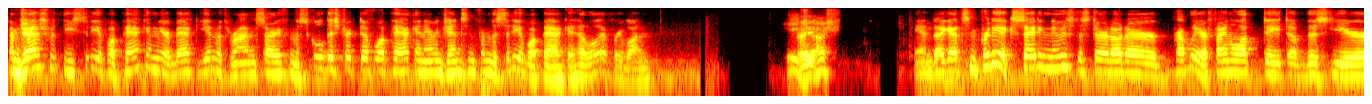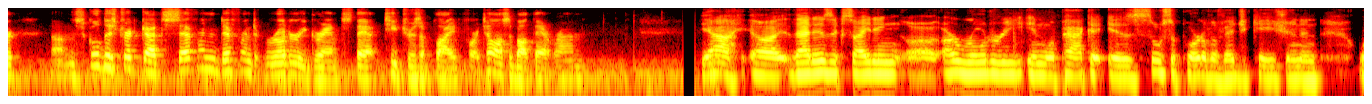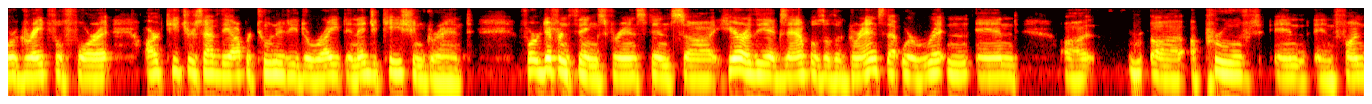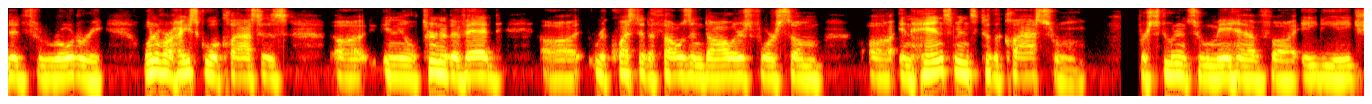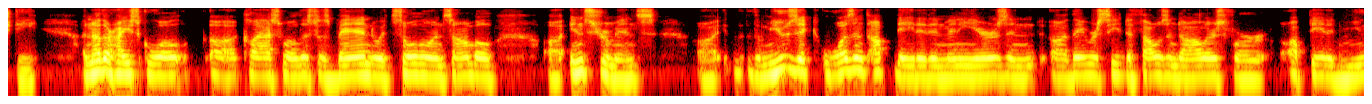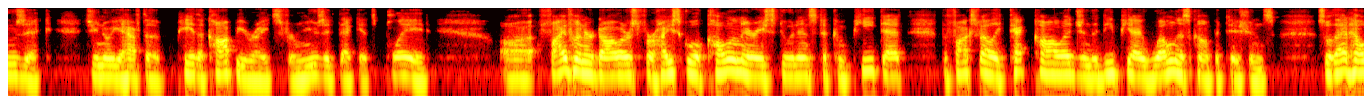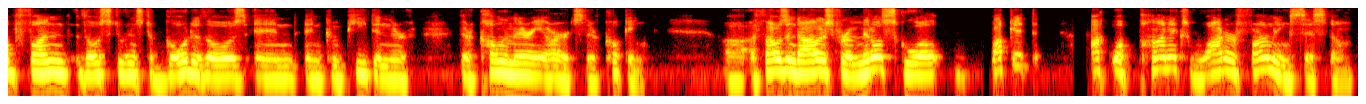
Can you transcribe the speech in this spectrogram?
I'm Josh with the City of Waupaca, and we are back again with Ron Sorry from the School District of Waupaca and Aaron Jensen from the City of Waupaca. Hello, everyone. Hey, Hey. Josh. And I got some pretty exciting news to start out our probably our final update of this year. Um, the school district got seven different Rotary grants that teachers applied for. Tell us about that, Ron. Yeah, uh, that is exciting. Uh, our Rotary in Waupaca is so supportive of education and we're grateful for it. Our teachers have the opportunity to write an education grant for different things. For instance, uh, here are the examples of the grants that were written and uh, uh, approved and, and funded through Rotary. One of our high school classes uh, in alternative ed requested $1,000 for some uh, enhancements to the classroom for students who may have uh, ADHD. Another high school uh, class, well, this was band with solo ensemble uh, instruments. Uh, the music wasn't updated in many years, and uh, they received a thousand dollars for updated music. So you know you have to pay the copyrights for music that gets played. Uh, $500 for high school culinary students to compete at the Fox Valley Tech College and the DPI wellness competitions. So that helped fund those students to go to those and and compete in their their culinary arts, their cooking. Uh, A thousand dollars for a middle school bucket aquaponics water farming system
